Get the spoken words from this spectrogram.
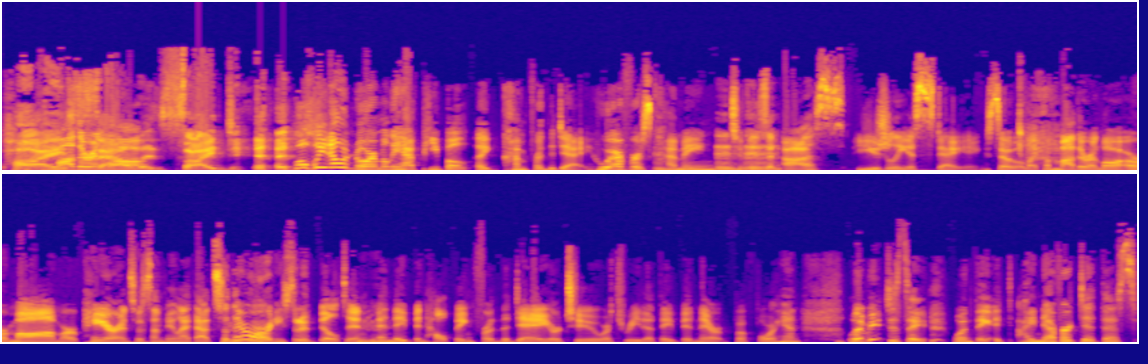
pie mother-in-law- salad side dish well, we don't normally have people like come for the day. Whoever's coming to Mhm. visit us usually is staying. So, like a mother-in-law or mom or parents or something like that. So they're Mhm. already sort of built in, Mhm. and they've been helping for the day or two or three that they've been there beforehand. Let me just say one thing: I never did this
